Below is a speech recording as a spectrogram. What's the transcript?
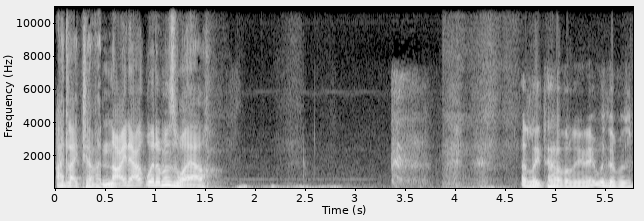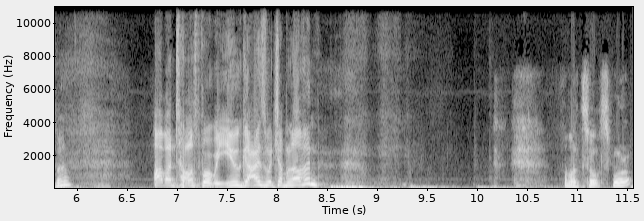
I'd like to have a night out with him as well. I'd like to have a night out with him as well. I'm a on Talksport with you guys, which I'm loving. I'm on Talksport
